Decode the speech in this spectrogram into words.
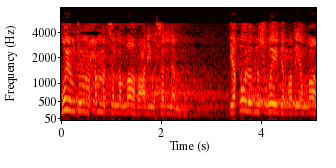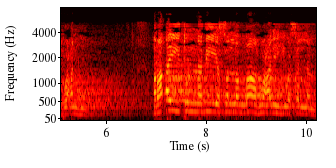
قيمت محمد صلى الله عليه وسلم. يقول ابن سويد رضي الله عنه رأيت النبي صلى الله عليه وسلم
